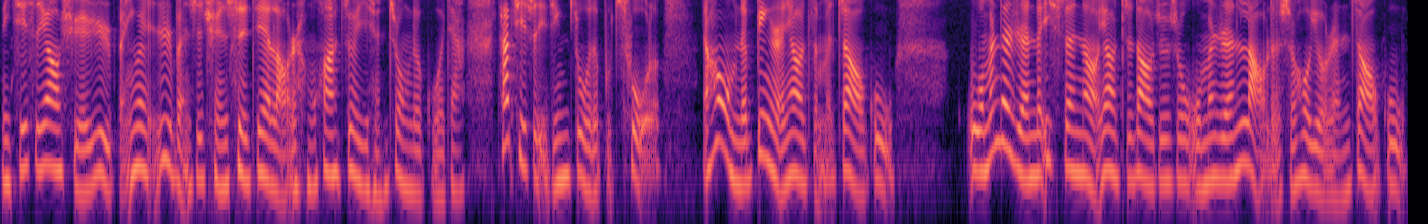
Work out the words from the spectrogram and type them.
你其实要学日本，因为日本是全世界老人化最严重的国家，它其实已经做得不错了。然后我们的病人要怎么照顾？我们的人的一生呢，要知道，就是说，我们人老的时候有人照顾。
